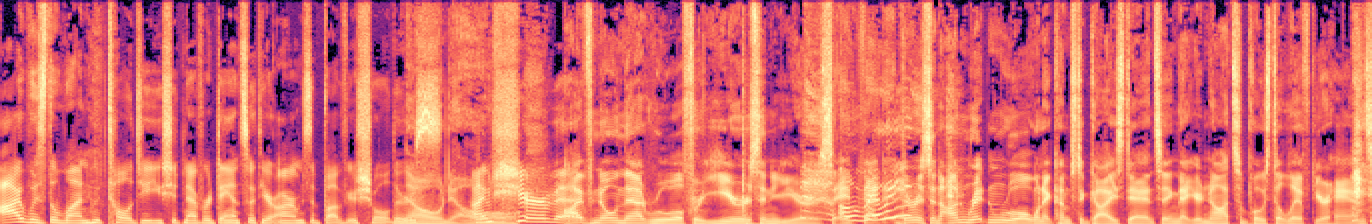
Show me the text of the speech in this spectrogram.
I was the one who told you you should never dance with your arms above your shoulders. No, no. I'm sure of it. I've known that rule for years and years. Oh, It- that- really? there is an unwritten rule when it comes to guys dancing that you're not supposed to lift your hands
